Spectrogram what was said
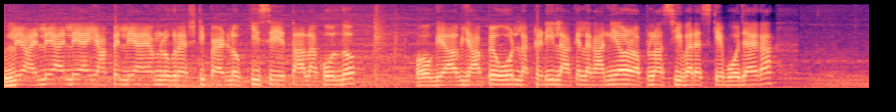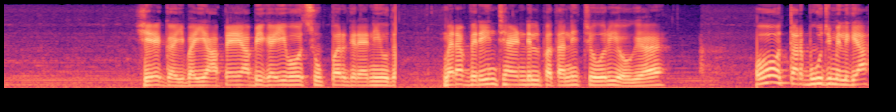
ले आए ले आए ले आए, यहाँ पे ले आए हम लोग रस्टी पैडलॉक की से ताला खोल दो। हो गया, अब यहाँ पे वो लकड़ी लाके लगानी है और अपना सीवर एस्केप हो जाएगा। ये गई भाई, यहाँ पे अभी गई वो सुपर ग्रैनी उधर। मेरा विरिंच हैंडल पता नहीं चोरी हो गया है। ओ, तरबूज मिल गया।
